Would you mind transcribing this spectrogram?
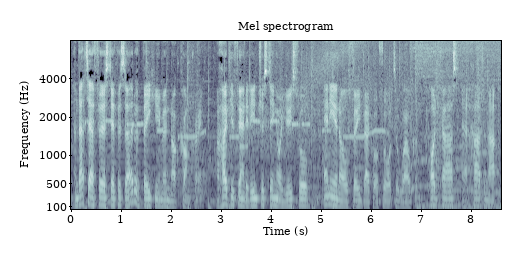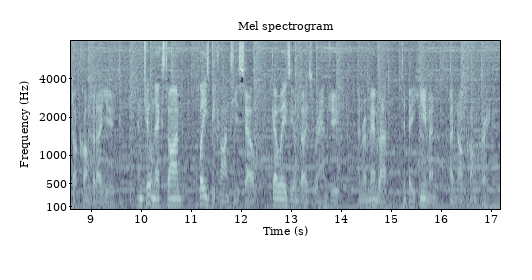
And that's our first episode of Be Human, Not Concrete. I hope you found it interesting or useful. Any and all feedback or thoughts are welcome. Podcast at heartenup.com.au. Until next time, please be kind to yourself, go easy on those around you, and remember to be human and not concrete.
